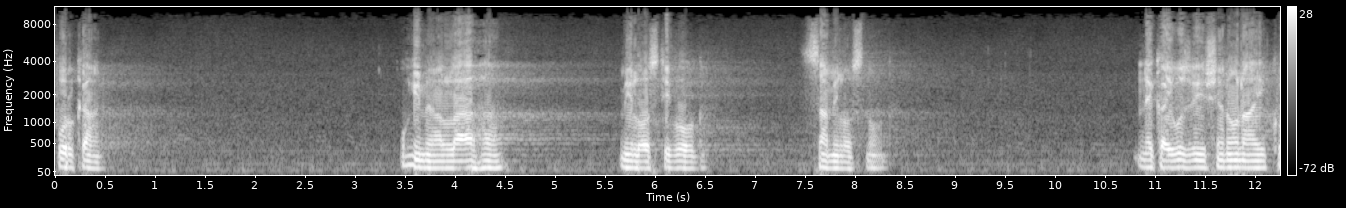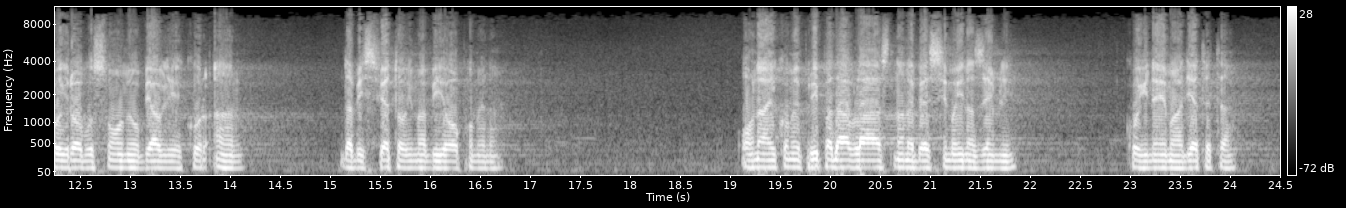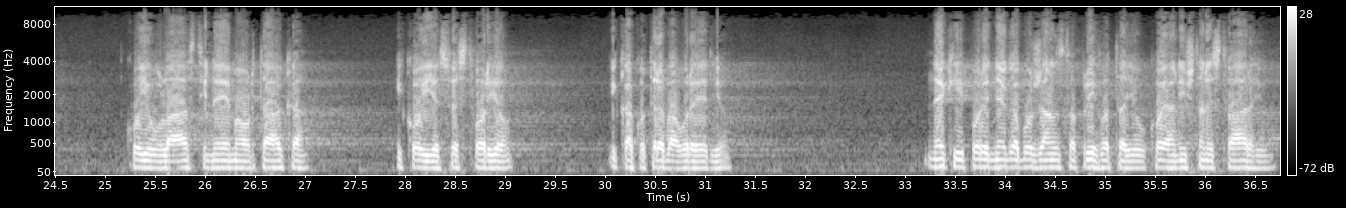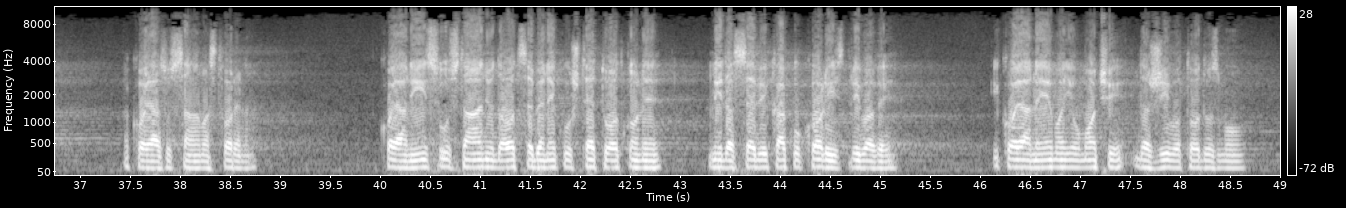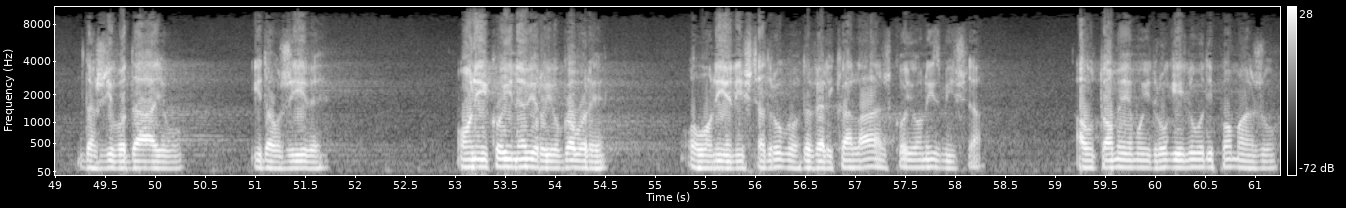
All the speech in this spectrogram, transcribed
Furkan U ime Allaha milostivog samilosnog Neka je uzvišen onaj koji robu svome objavljuje Kur'an da bi svjetovima bio opomena. Onaj kome pripada vlast na nebesima i na zemlji, koji nema djeteta, koji u vlasti nema ortaka i koji je sve stvorio i kako treba uredio. Neki pored njega božanstva prihvataju koja ništa ne stvaraju, a koja su sama stvorena koja nisu u stanju da od sebe neku štetu otklone, ni da sebi kakvu korist pribave i koja nemaju moći da život oduzmu, da život daju i da ožive. Oni koji ne vjeruju govore, ovo nije ništa drugo da velika laž koju on izmišlja, a u tome mu i drugi ljudi pomažu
